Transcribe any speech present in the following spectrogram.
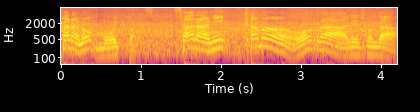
からのもう一発。さらにカモン。ほらねじ込んだ。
